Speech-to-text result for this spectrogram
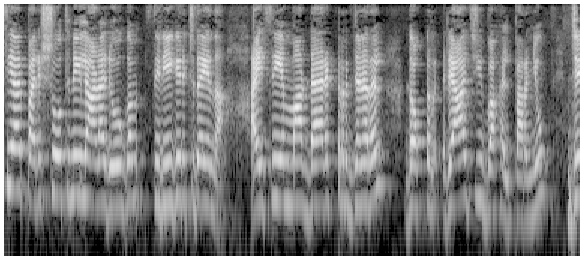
C R പരിശോധനയിലാണ് രോഗം സ്ഥിരീകരിച്ചത് എന്ന് I C M R director general doctor Rajiv Bahl പറഞ്ഞു. ജെ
